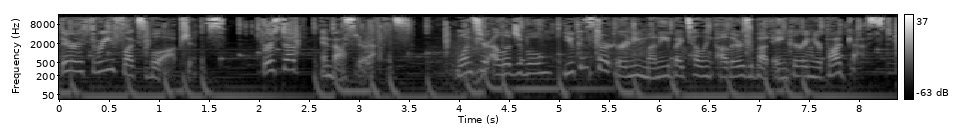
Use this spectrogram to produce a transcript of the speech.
There are three flexible options. First up, ambassador ads. Once you're eligible, you can start earning money by telling others about Anchor and your podcast.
